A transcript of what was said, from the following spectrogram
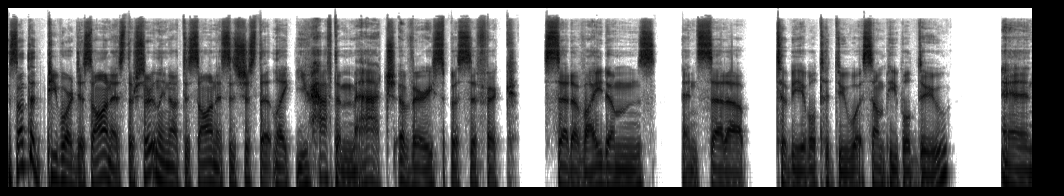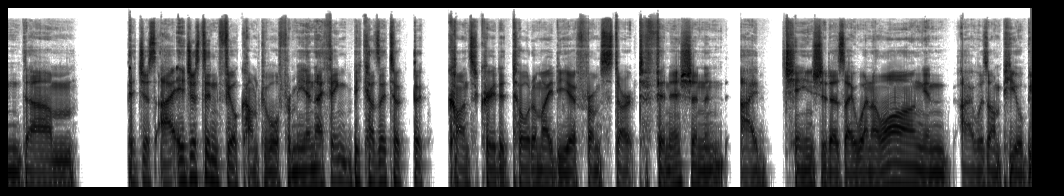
it's not that people are dishonest they're certainly not dishonest it's just that like you have to match a very specific set of items and setup to be able to do what some people do. And um it just I it just didn't feel comfortable for me. And I think because I took the consecrated totem idea from start to finish and I changed it as I went along and I was on POB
